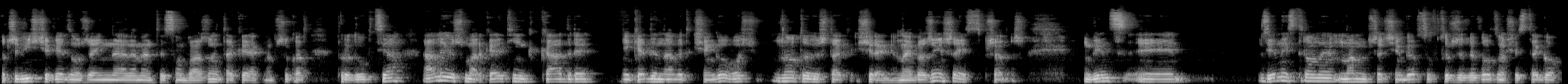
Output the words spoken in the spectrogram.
Oczywiście wiedzą, że inne elementy są ważne, takie jak na przykład produkcja, ale już marketing, kadry, niekiedy nawet księgowość, no to już tak średnio. Najważniejsza jest sprzedaż. Więc yy, z jednej strony mamy przedsiębiorców, którzy wywodzą się z tego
